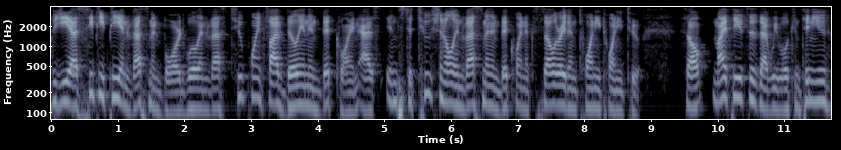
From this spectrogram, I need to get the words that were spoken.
The uh, CPP Investment Board will invest 2.5 billion in Bitcoin as institutional investment in Bitcoin accelerate in 2022. So, my thesis is that we will continue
